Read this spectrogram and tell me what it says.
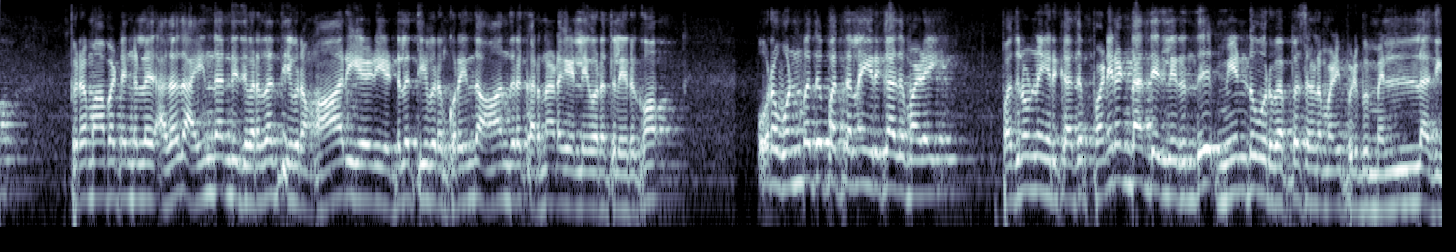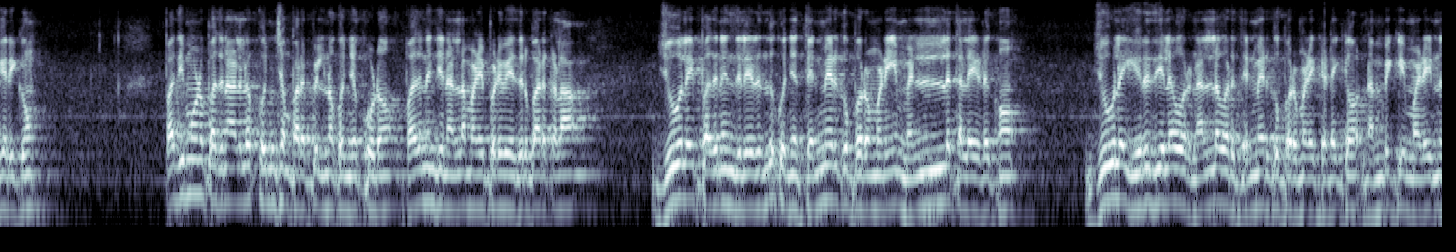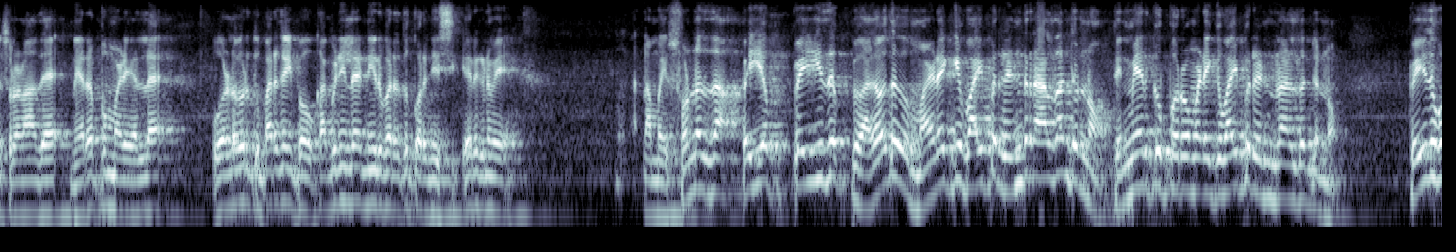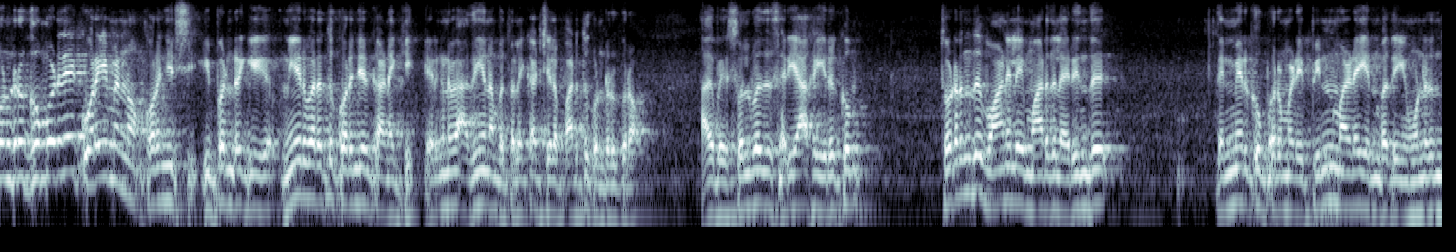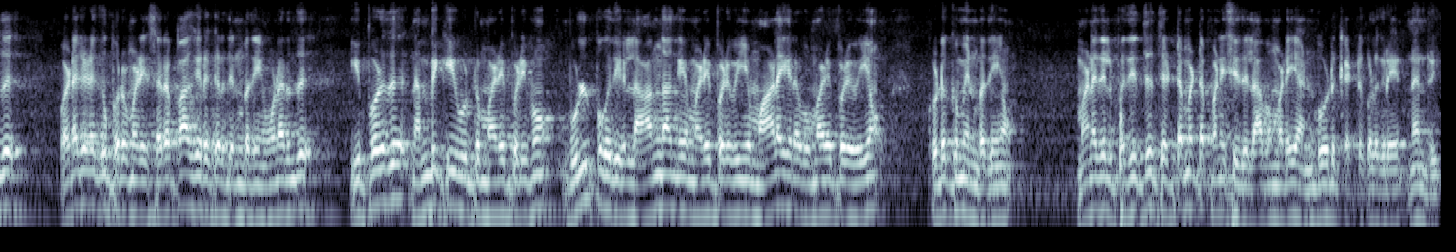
பிற மாவட்டங்களில் அதாவது ஐந்தாம் தேதி வரை தான் தீவிரம். ஆறு ஏழு எட்டில் தீவிரம் குறைந்து ஆந்திர கர்நாடக எல்லையோரத்தில் இருக்கும். ஒரு ஒன்பது பத்தெல்லாம் இருக்காது மழை. பதினொன்று இருக்காது. பன்னிரெண்டாம் தேதியிலிருந்து மீண்டும் ஒரு வெப்பசலன மழை பிடிப்பு மெல்ல அதிகரிக்கும். பதிமூணு பதினாலில் கொஞ்சம் பரப்பில் இன்னும் கொஞ்சம் கூடும். பதினஞ்சு நல்ல மழைப்பொழிவை எதிர்பார்க்கலாம். ஜூலை பதினைந்திலிருந்து கொஞ்சம் தென்மேற்கு பருவமழையும் மெல்ல தலையெடுக்கும். ஜூலை இறுதியில் ஒரு நல்ல ஒரு தென்மேற்கு பருவமழை கிடைக்கும். நம்பிக்கை மழைன்னு சொல்லலாம் அதை. நிரப்பு மழை அல்ல. ஓரளவுக்கு பாருங்க இப்போ கபினியில் நீர் வரது குறைஞ்சிச்சு ஏற்கனவே நம்ம சொன்னது தான் பெய்ய பெய்து அதாவது மழைக்கு வாய்ப்பு ரெண்டு நாள் தான் சொன்னோம். தென்மேற்கு பருவமழைக்கு வாய்ப்பு ரெண்டு நாள் தான் சொன்னோம். பெய்து கொண்டிருக்கும் பொழுதே குறையும் இன்னும் குறைஞ்சிருச்சு. இப்போ இன்றைக்கு நீர் வரத்து குறைஞ்சிருக்கு அன்னைக்கு. ஏற்கனவே அதையும் நம்ம தொலைக்காட்சியில் பார்த்து கொண்டிருக்கிறோம். ஆகவே சொல்வது சரியாக இருக்கும். தொடர்ந்து வானிலை மாறுதல் அறிந்து தென்மேற்கு பருவமழை பின்மழை என்பதையும் உணர்ந்து வடகிழக்கு பருவமழை சிறப்பாக இருக்கிறது என்பதையும் உணர்ந்து இப்பொழுது நம்பிக்கை ஊட்டும் மழைப்பொழிவும் உள்பகுதிகளில் ஆங்காங்கே மழைப்பொழிவையும் மாலை இரவு மழைப்பொழிவையும் கொடுக்கும் என்பதையும் மனதில் பதித்து திட்டமிட்ட பணி செய்து லாபமடைய அன்போடு கேட்டுக்கொள்கிறேன். நன்றி.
